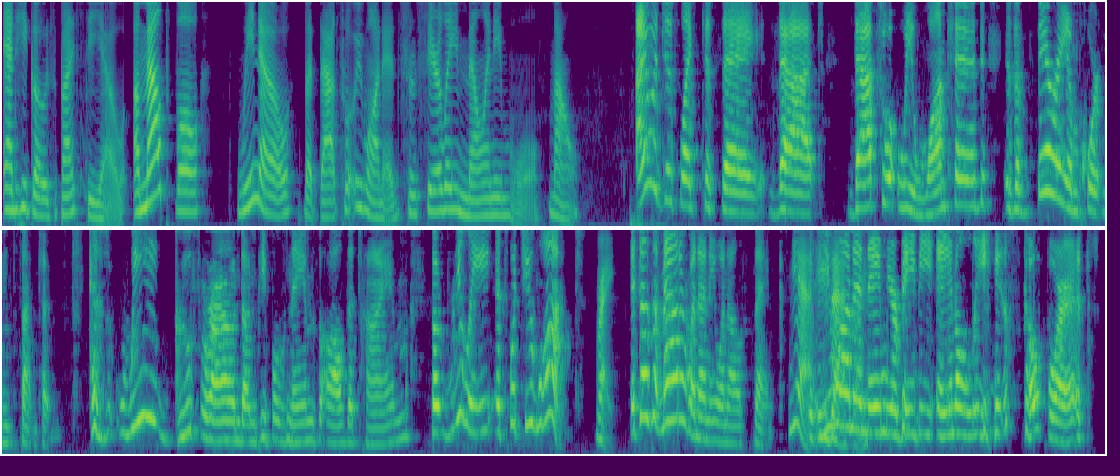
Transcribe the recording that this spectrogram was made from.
and he goes by Theo. A mouthful, we know, but that's what we wanted. Sincerely, Melanie Mool. Mowl. I would just like to say that that's what we wanted is a very important sentence because we goof around on people's names all the time, but really it's what you want. Right. It doesn't matter what anyone else thinks. Yeah, If you want to name your baby anally, go for it.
